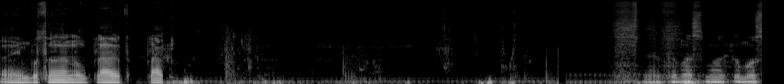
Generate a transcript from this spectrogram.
Ay, butangan og plat. plat. Mga kabos, mga kabos.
